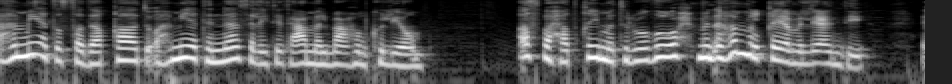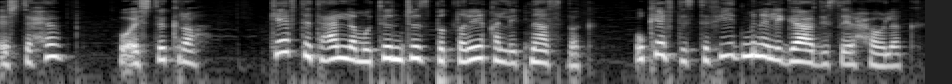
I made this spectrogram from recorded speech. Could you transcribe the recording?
أهمية الصداقات وأهمية الناس اللي تتعامل معهم كل يوم. أصبحت قيمة الوضوح من أهم القيم اللي عندي. إيش تحب وإيش تكره؟ كيف تتعلم وتنجز بالطريقة اللي تناسبك؟ وكيف تستفيد من اللي قاعد يصير حولك؟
